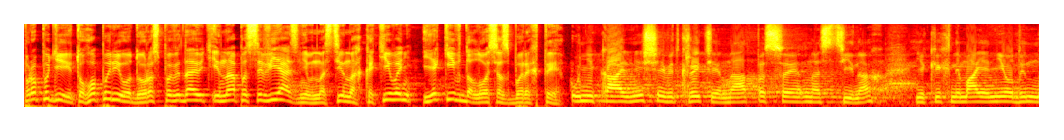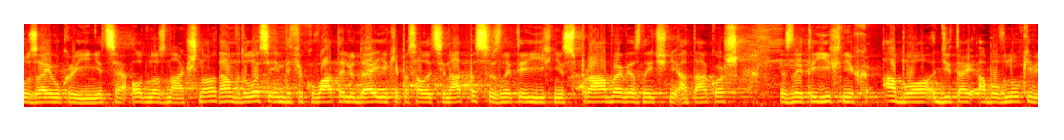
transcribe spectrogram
Про події того періоду розповідають і написи в'язнів на стінах катівень, які вдалося зберегти. Унікальніші відкриті надписи на стінах, яких немає ні один музей в Україні. Це однозначно. Нам вдалося ідентифікувати людей, які писали ці надписи, знайти їхні справи в'язничні, а також знайти їхніх або дітей, або внуків.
